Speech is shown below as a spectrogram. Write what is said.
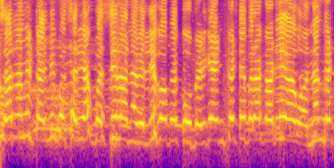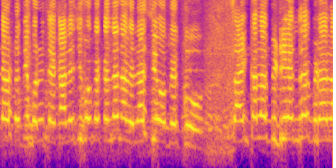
ಸರ್ ನಮಗೆ ಟೈಮಿಂಗ್ ಬಸ್ ಸರಿಯಾಗಿ ಬಸ್ ಇಲ್ಲ ನಾವ್ ಎಲ್ಲಿಗೆ ಹೋಗ್ಬೇಕು? ಬೆಳಿಗ್ಗೆ ಎಂಟು ಗಂಟೆ ಬರೋ ಗಾಡಿ ಒಂದೊಂದು ಗಂಟೆ ಅಷ್ಟೊತ್ತಿಗೆ ಬರುತ್ತೆ. ಕಾಲೇಜಿಗೆ ಹೋಗ್ಬೇಕಂದ್ರೆ ನಾವ್ ಎಲ್ಲಾಸಿ ಹೋಗ್ಬೇಕು. ಸಾಯಂಕಾಲ ಬಿಡ್ರಿ ಅಂದ್ರೆ ಬಿಡಲ್ಲ.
